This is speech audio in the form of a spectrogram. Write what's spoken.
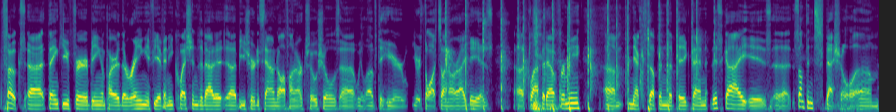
folks, uh, thank you for being a part of the ring. If you have any questions about it, uh, be sure to sound off on our socials. Uh, we love to hear your thoughts on our ideas. Uh, clap it out for me. Um, next up in the pig pen, this guy is uh, something special. Um,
